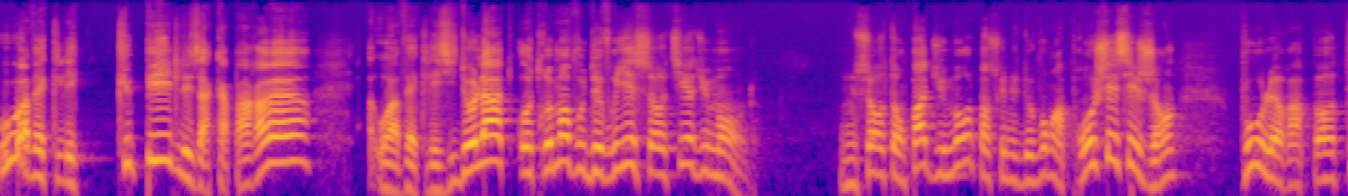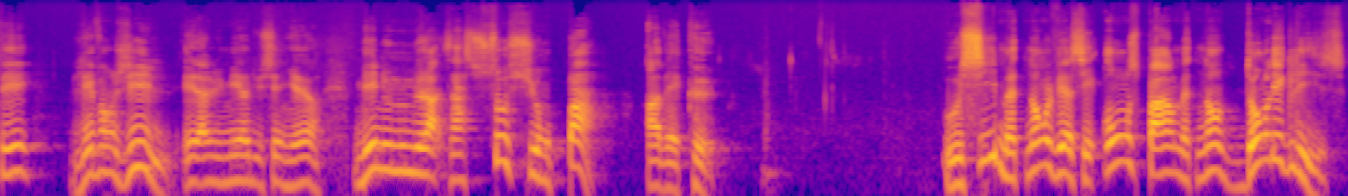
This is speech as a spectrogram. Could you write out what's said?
ou avec les cupides, les accapareurs, ou avec les idolâtres. Autrement, vous devriez sortir du monde. Nous ne sortons pas du monde parce que nous devons approcher ces gens pour leur apporter l'évangile et la lumière du Seigneur. Mais nous ne nous associons pas avec eux. Aussi, maintenant, le verset 11 parle maintenant dans l'Église.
